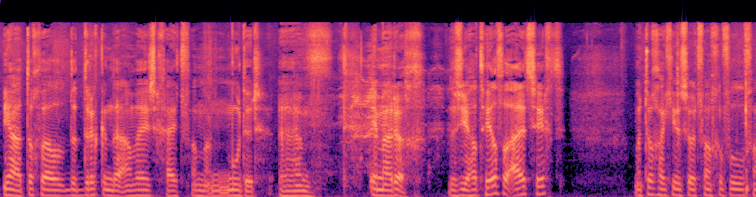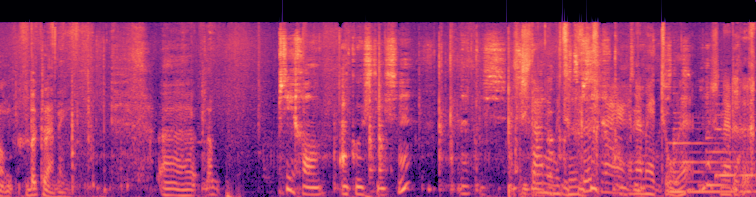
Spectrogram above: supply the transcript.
ja, toch wel de drukkende aanwezigheid van mijn moeder ehm, in mijn rug. Dus je had heel veel uitzicht, maar toch had je een soort van gevoel van beklemming. Eh, dan Psycho-akoestisch, hè? Dat is... Ze staan nu met de rug naar, naar mij toe, hè? Dus naar de rug,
